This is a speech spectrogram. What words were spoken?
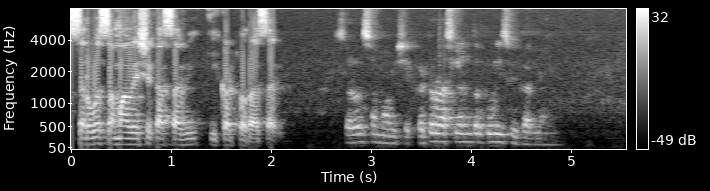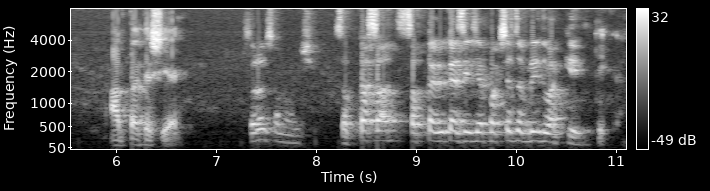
सर्वसमावेशक असावी की कठोर असावी? सर्वसमावेशक. कठोर असल्यानंतर कोणी स्वीकारलं नाही. आता कशी आहे? सर्वसमावेशक. सबका साथ सबका विकास हे ज्या पक्षाचं ब्रीद वाक्य आहे ठीक आहे.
